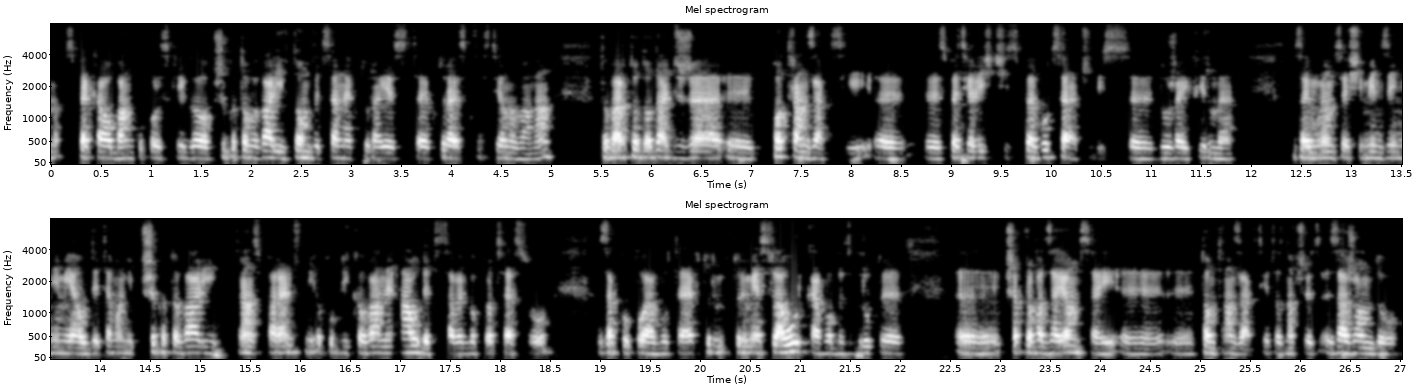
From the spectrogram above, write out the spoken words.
no, z PKO Banku Polskiego przygotowywali tą wycenę, która jest, która jest kwestionowana, to warto dodać, że y, po transakcji y, y, specjaliści z PWC, czyli z dużej firmy zajmującej się między innymi audytem, oni przygotowali transparentny i opublikowany audyt całego procesu zakupu AWT, którym, którym jest laurka wobec grupy przeprowadzającej tą transakcję, to znaczy zarządu,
